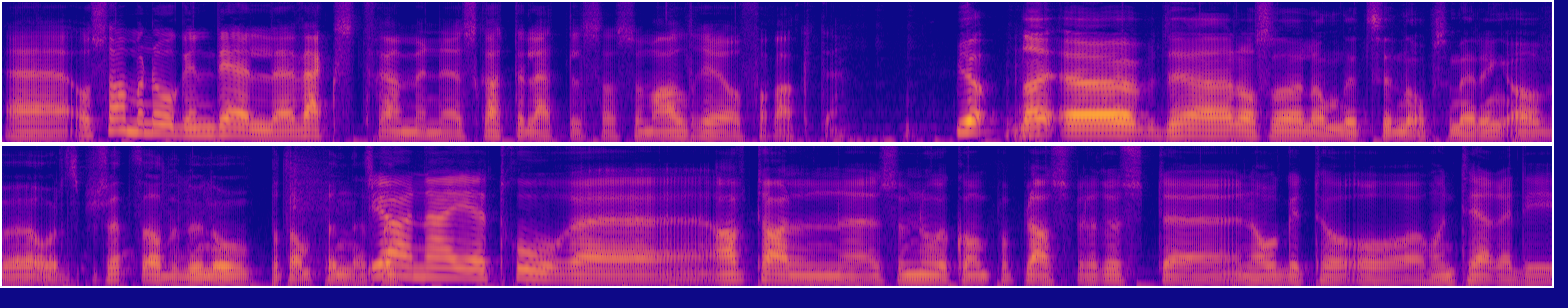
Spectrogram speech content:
Eh, og så har man òg en del eh, vekstfremmende skattelettelser som aldri er å forakte. Ja, nei, øh, det er altså landet ditt sin oppsummering av øh, årets budsjett. Hadde du noe på tampen? Espen? Ja, nei, jeg tror øh, avtalen eh, som nå er kommet på plass, vil ruste Norge til å håndtere de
